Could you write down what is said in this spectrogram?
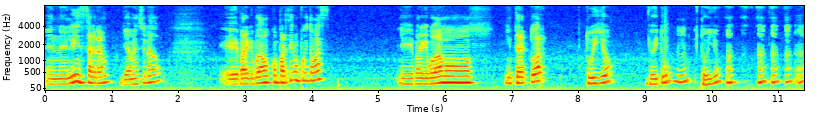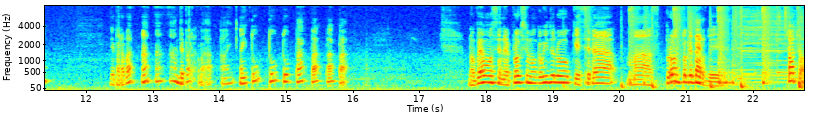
en el Instagram, ya mencionado, eh, para que podamos compartir un poquito más, eh, para que podamos interactuar, tú y yo, yo y tú, tú y yo. Ah, ah, ah, de para pa, ah, ah, ah, de para pa, ay, ay, tú, tú, tú, pa, pa, pa, pa. Nos vemos en el próximo capítulo que será más pronto que tarde. Chao, chao.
